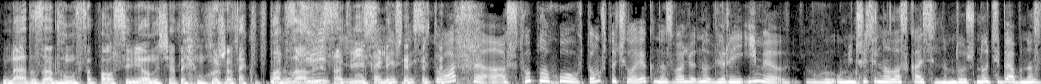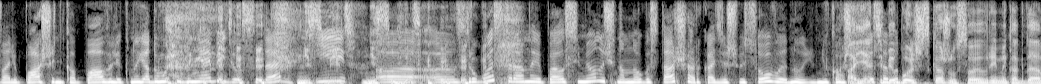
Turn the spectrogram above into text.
Надо задуматься, Павел Семенович, это ему уже так под Ну, занавес отвесили. конечно, ситуация. А что плохого в том, что человека назвали, ну, вернее, имя уменьшительно-ласкательным? Ну, ну, тебя бы назвали Пашенька, Павлик. Ну, я думаю, ты бы не обиделся, да? Не сметь, не а, сметь. а, С другой стороны, Павел Семенович намного старше Аркадия Швецова. Ну, мне кажется, А я тебе больше скажу. В свое время, когда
